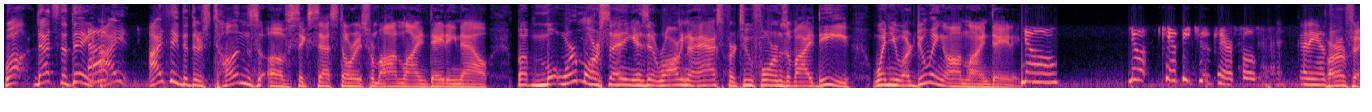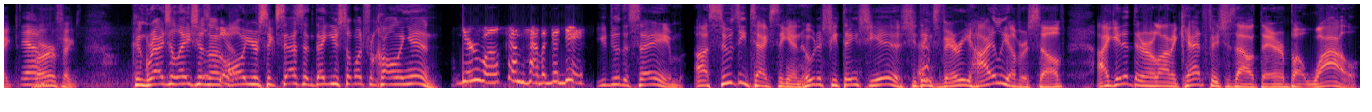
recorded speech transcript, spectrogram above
Well, that's the thing. Oh. I, I think that there's tons of success stories from online dating now, but mo- we're more saying is it wrong to ask for two forms of ID when you are doing online dating? No, no, can't be too careful. Good answer. Perfect. Yeah. Perfect. Congratulations on you. all your success and thank you so much for calling in. You're welcome. Have a good day. You do the same. Uh, Susie texting in. Who does she think she is? She thinks very highly of herself. I get it. There are a lot of catfishes out there, but wow.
